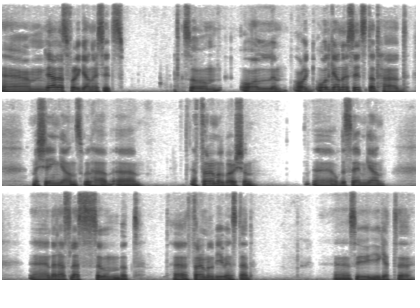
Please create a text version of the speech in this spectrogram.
Um, yeah, that's for the gunner seats. So um, all, um, all all gunner seats that had machine guns will have um, a thermal version uh, of the same gun uh, that has less zoom but a thermal view instead. Uh, so you, you get a,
